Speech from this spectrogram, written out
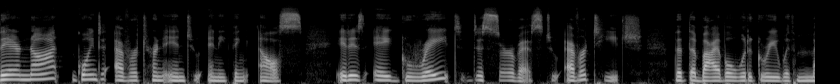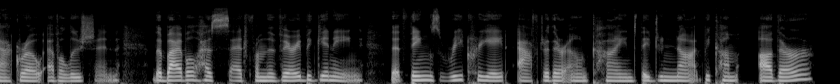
They're not going to ever turn into anything else. It is a great disservice to ever teach that the Bible would agree with macroevolution. The Bible has said from the very beginning that things recreate after their own kind, they do not become other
